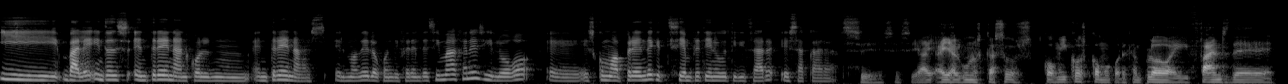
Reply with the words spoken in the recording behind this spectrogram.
Y vale, entonces entrenan con, entrenas el modelo con diferentes imágenes y luego eh, es como aprende que siempre tiene que utilizar esa cara. Sí, sí, sí. Hay, algunos casos cómicos, como por ejemplo hay fans de,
